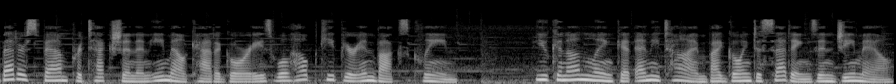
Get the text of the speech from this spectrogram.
Better spam protection and email categories will help keep your inbox clean. You can unlink at any time by going to Settings in Gmail.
